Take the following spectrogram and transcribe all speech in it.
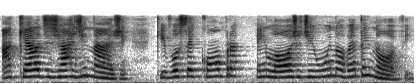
aquela de jardinagem que você compra em loja de R$ 1,99.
